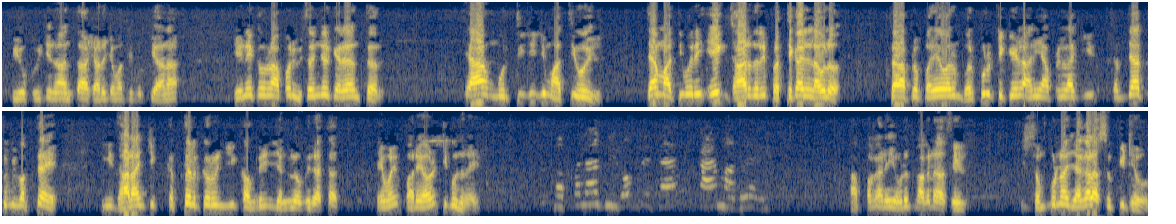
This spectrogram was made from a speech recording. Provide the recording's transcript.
पीओपीची न आणता शाडूच्या माती मूर्ती आणा जेणेकरून आपण विसर्जन केल्यानंतर त्या मूर्तीची जी माती होईल त्या मातीमध्ये एक झाड जरी प्रत्येकाने लावलं तर आपलं पर्यावरण भरपूर टिकेल आणि आपल्याला जी सध्या तुम्ही बघताय की झाडांची कत्तल करून जी काँक्रीटची जंगलं उभी राहतात त्यामुळे पर्यावरण टिकून राहील. आपल्याकडे एवढंच मागणं असेल की संपूर्ण जगाला सुखी ठेवू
